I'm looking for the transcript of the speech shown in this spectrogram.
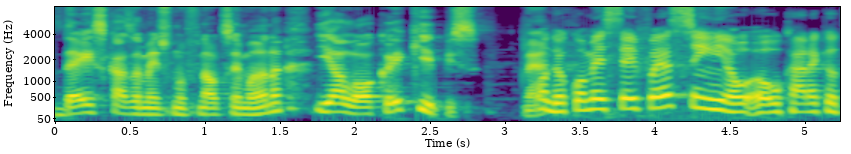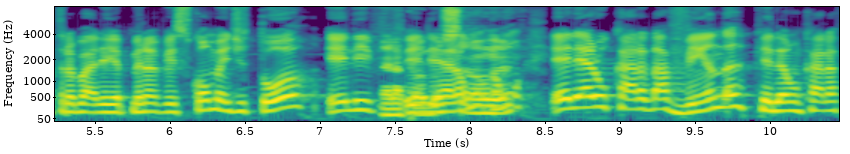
10 casamentos no final de semana e aloca equipes. Né? Quando eu comecei foi assim, o, o cara que eu trabalhei a primeira vez como editor, ele Era ele era produção, um, né? um- ele era o cara da venda, que ele era um cara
